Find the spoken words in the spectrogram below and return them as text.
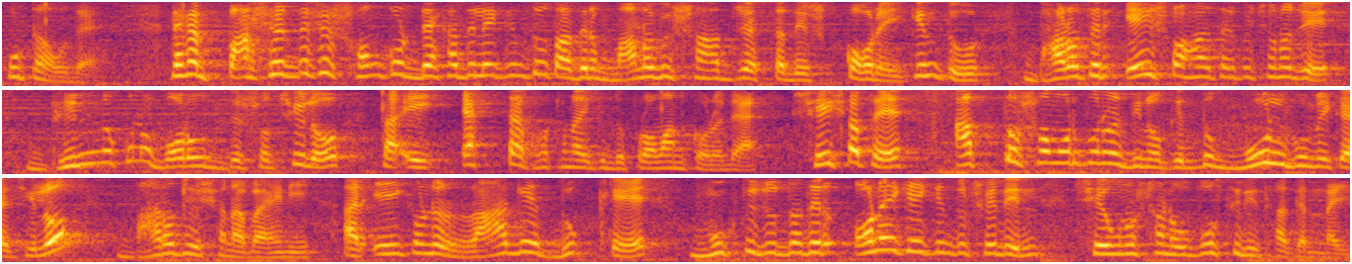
খুঁটাও দেয়। দেখেন, পাশের দেশে সংকট দেখা দিলে কিন্তু তাদের মানবিক সাহায্য একটা দেশ করে কিন্তু ভারতের এই সহায়তার পিছনে যে ভিন্ন কোনো বড় উদ্দেশ্য ছিল, তা এই একটা ঘটনায় কিন্তু প্রমাণ করে দেয়। সেই সাথে আত্মসমর্পণের দিনও কিন্তু মূল ভূমিকায় ছিল ভারতীয় সেনাবাহিনী। আর এই কারণে রাগে দুঃখে মুক্তিযোদ্ধাদের অনেকেই কিন্তু সেদিন সেই অনুষ্ঠানে উপস্থিতই থাকেন নাই।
